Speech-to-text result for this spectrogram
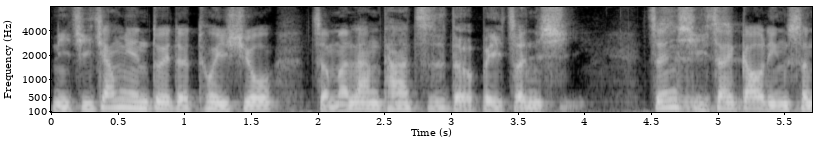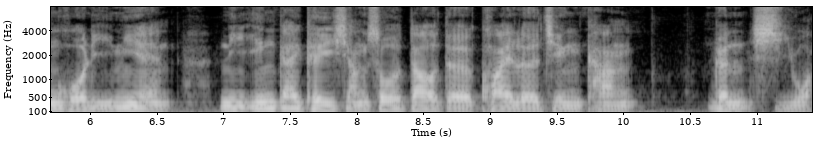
你即将面对的退休，怎么让他值得被珍惜？珍惜在高龄生活里面，你应该可以享受到的快乐、健康跟希望。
